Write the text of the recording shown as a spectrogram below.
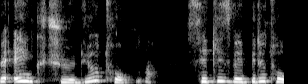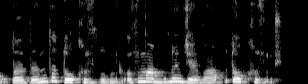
ve en küçüğü diyor topla. 8 ve 1'i topladığında 9 bulunur. O zaman bunun cevabı 9'muş.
